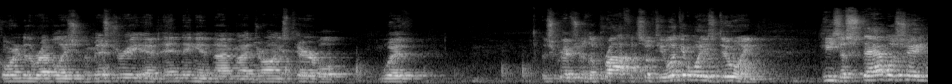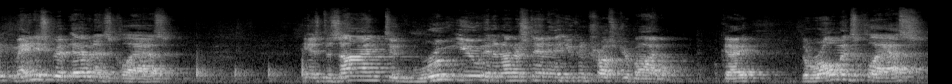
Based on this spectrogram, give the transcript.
according to the revelation of the mystery, and ending, my my drawing's terrible, with the scriptures of the prophets. So if you look at what he's doing, he's establishing manuscript evidence class is designed to root you in an understanding that you can trust your Bible. Okay? The Romans class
